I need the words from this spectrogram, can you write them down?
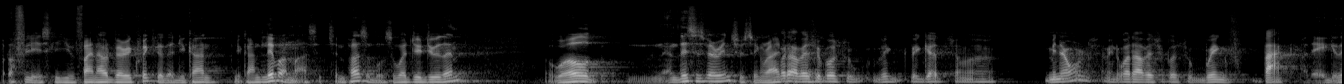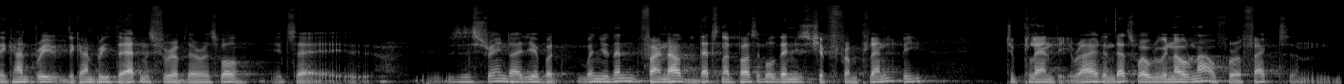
But obviously, you find out very quickly that you can't you can't live on Mars. It's impossible. So what do you do then? Well, and this is very interesting, right? What are we supposed to? We, we get some uh, minerals. I mean, what are we supposed to bring f- back? They, they can't breathe. They can't breathe the atmosphere up there as well. It's a it's a strange idea, but when you then find out that that's not possible, then you shift from Planet B to Plan B, right? And that's what we know now for a fact, and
